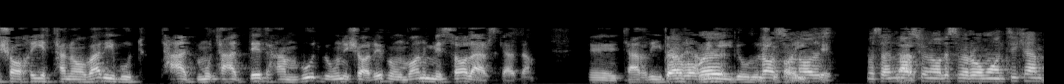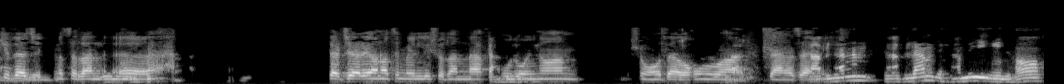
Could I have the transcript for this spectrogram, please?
شاخه تناوری بود متعدد هم بود به اون اشاره به عنوان مثال عرض کردم. تقریبا همه که مثلا ناسیونالیسم رومانتیک هم که در مثلا در جریانات ملی شدن نفت بود و اینا هم شما در واقع اون رو هم بله. در نظر قبلا قبلا به همه اینها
